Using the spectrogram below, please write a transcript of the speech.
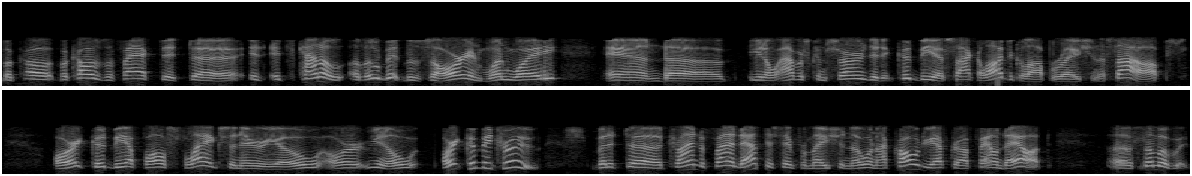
because because the fact that uh, it, it's kind of a little bit bizarre in one way, and uh, you know, I was concerned that it could be a psychological operation, a psyops, or it could be a false flag scenario, or you know, or it could be true. But uh, trying to find out this information, though, and I called you after I found out uh, some of it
